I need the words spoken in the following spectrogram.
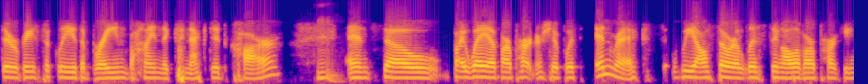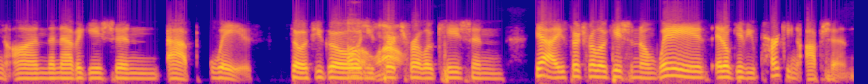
They're basically the brain behind the connected car. Hmm. And so, by way of our partnership with Inrix, we also are listing all of our parking on the navigation app Waze. So, if you go and Oh, you search for a location, yeah, you search for a location on Waze, it'll give you parking options.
